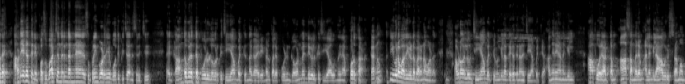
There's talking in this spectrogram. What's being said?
അതെ. അദ്ദേഹത്തിന് ഇപ്പോൾ സുഭാഷ് ചന്ദ്രൻ തന്നെ സുപ്രീം കോടതിയെ ബോധിപ്പിച്ചതനുസരിച്ച് അനുസരിച്ച് കാന്തപുരത്തെ പോലുള്ളവർക്ക് ചെയ്യാൻ പറ്റുന്ന കാര്യങ്ങൾ പലപ്പോഴും ഗവൺമെന്റുകൾക്ക് ചെയ്യാവുന്നതിന് അപ്പുറത്താണ് കാരണം തീവ്രവാദികളുടെ ഭരണമാണ്. അവിടെ വല്ലതും ചെയ്യാൻ പറ്റുമെങ്കിൽ അദ്ദേഹത്തിനാണ് ചെയ്യാൻ പറ്റുക. അങ്ങനെയാണെങ്കിൽ ആ പോരാട്ടം ആ സമരം അല്ലെങ്കിൽ ആ ഒരു ശ്രമം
